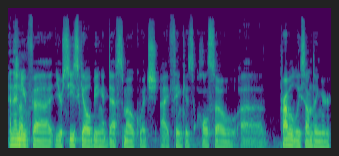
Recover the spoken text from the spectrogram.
and then so, you've uh, your C skill being a Def Smoke, which I think is also uh, probably something you're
